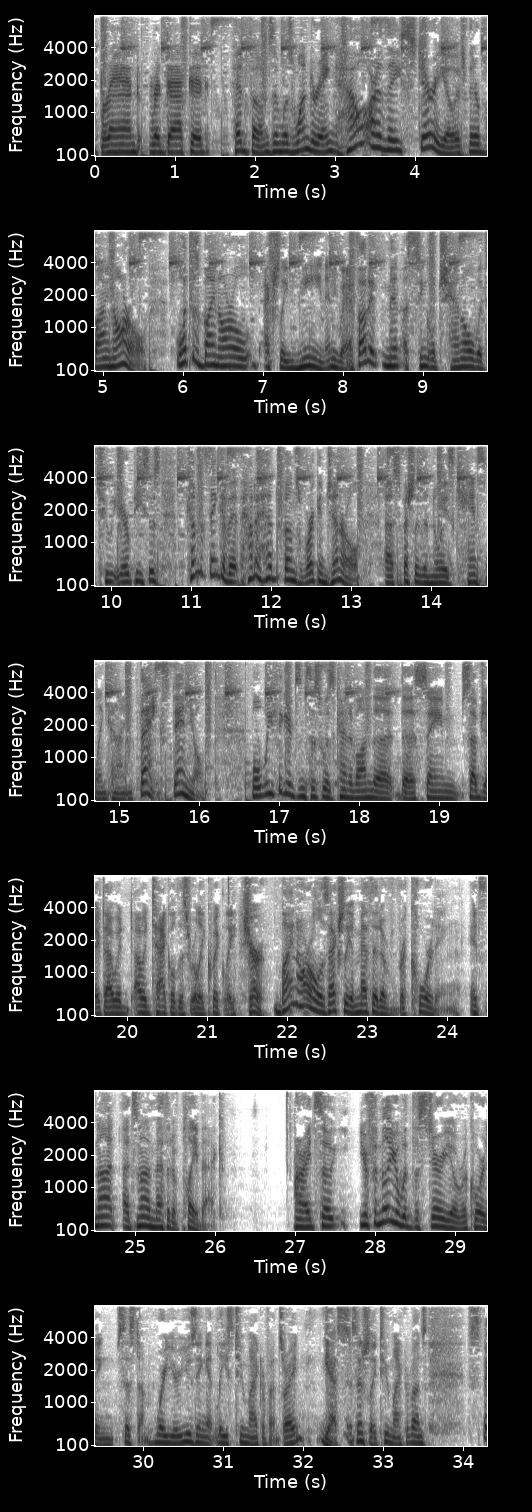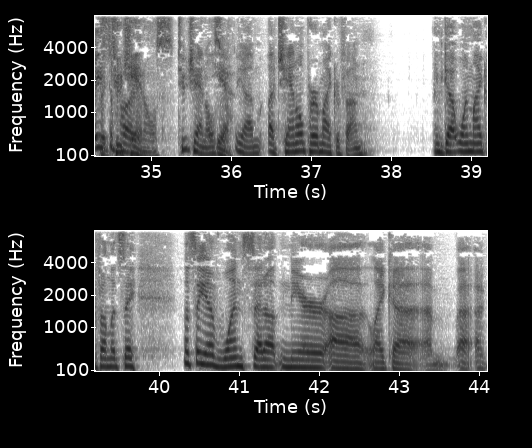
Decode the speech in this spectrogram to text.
brand redacted headphones and was wondering how are they stereo if they're binaural? What does binaural actually mean anyway? I thought it meant a single channel with two earpieces. Come to think of it, how do headphones work in general, especially the noise canceling kind? Thanks, Daniel. Well, we figured since this was kind of on the, the same subject, I would I would tackle this really quickly. Sure. Binaural is actually a method of recording. It's not it's not a method of playback. All right, so you're familiar with the stereo recording system where you're using at least two microphones, right? Yes. Essentially two microphones spaced But two apart. channels. Two channels. Yeah. Yeah, a channel per microphone. You've got one microphone, let's say let's say you have one set up near uh like a a, a,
